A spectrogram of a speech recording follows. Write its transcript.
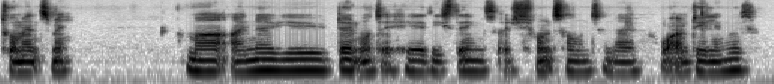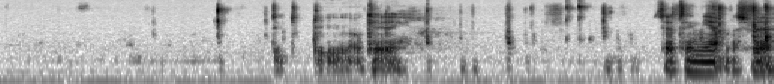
torments me. Ma, I know you don't want to hear these things. I just want someone to know what I'm dealing with. Okay. Setting the atmosphere.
